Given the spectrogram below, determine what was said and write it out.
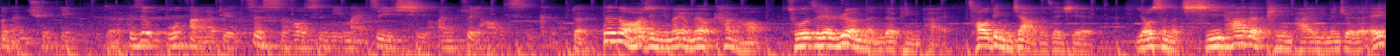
不能确定。对。可是我反而觉得这时候是你买自己喜欢最好的时刻。对。那那我好奇你们有没有看好？除了这些热门的品牌、超定价的这些，有什么其他的品牌？你们觉得哎？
